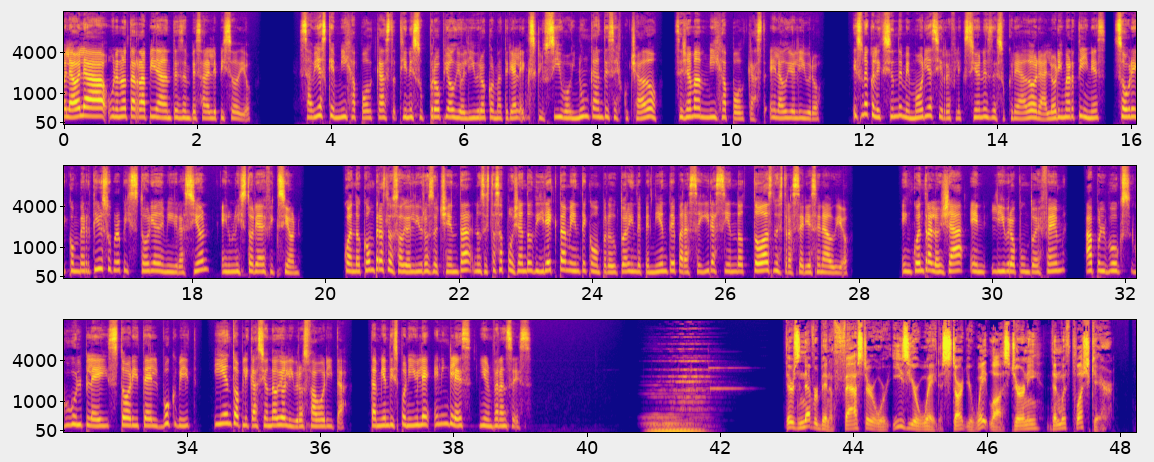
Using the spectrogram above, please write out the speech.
Hola, hola, una nota rápida antes de empezar el episodio. ¿Sabías que Mija Podcast tiene su propio audiolibro con material exclusivo y nunca antes escuchado? Se llama Mija Podcast, el audiolibro. Es una colección de memorias y reflexiones de su creadora, Lori Martínez, sobre convertir su propia historia de migración en una historia de ficción. Cuando compras los audiolibros de 80, nos estás apoyando directamente como productora independiente para seguir haciendo todas nuestras series en audio. Encuéntralo ya en libro.fm, Apple Books, Google Play, Storytel, BookBeat y en tu aplicación de audiolibros favorita. También disponible en inglés y en francés. There's never been a faster or easier way to start your weight loss journey than with PlushCare.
